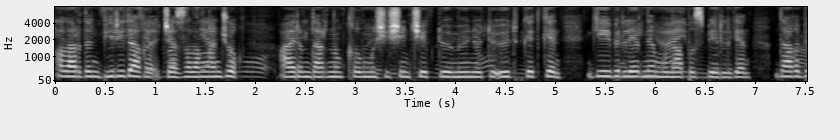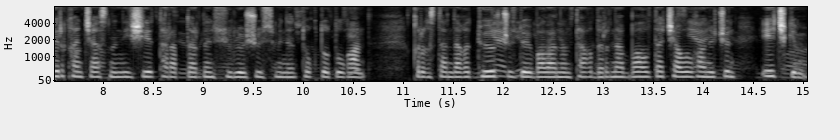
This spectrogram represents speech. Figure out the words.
Алардын бири дагы жазаланган жок. Айрымдарынын кылмыш ишин чектөө мөөнөтү өтүп кеткен кээ бирлерине мунапыс берилген. Дагы бир канчасынын иши тараптардын сүйлөшүүсү менен токтотулган. Кыргызстандагы төрт жүздөй баланын тагдырына балта чабылган үчүн эч ким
